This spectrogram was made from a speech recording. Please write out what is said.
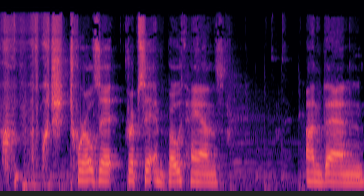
twirls it, grips it in both hands, and then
